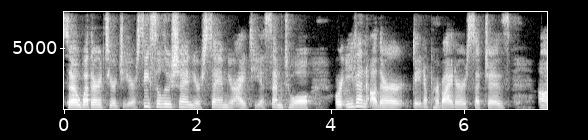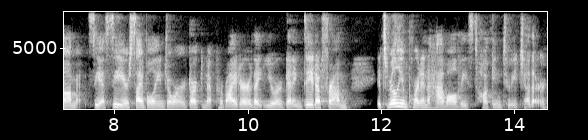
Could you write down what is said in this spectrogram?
So whether it's your GRC solution, your SIEM, your ITSM tool, or even other data providers such as um, CSC or Cyber or a darknet provider that you are getting data from, it's really important to have all these talking to each other.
